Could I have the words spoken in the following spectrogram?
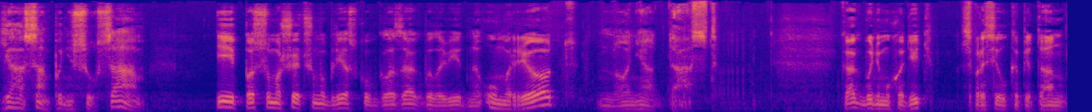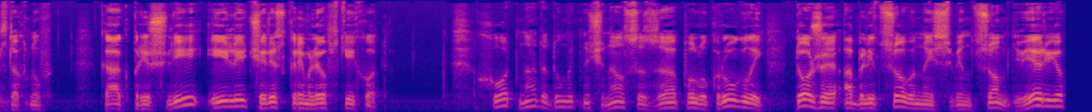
Я сам понесу, сам. И по сумасшедшему блеску в глазах было видно, умрет, но не отдаст. Как будем уходить? спросил капитан, вздохнув. Как пришли или через кремлевский ход? Ход, надо думать, начинался за полукруглой, тоже облицованной свинцом дверью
